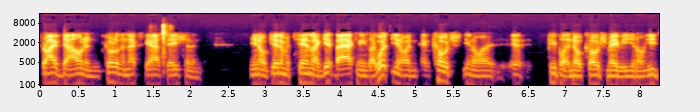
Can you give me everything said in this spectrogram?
drive down and go to the next gas station and you know get him a tin. I get back and he's like, "What?" You know, and, and coach, you know, uh, if people that know coach, maybe you know he's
